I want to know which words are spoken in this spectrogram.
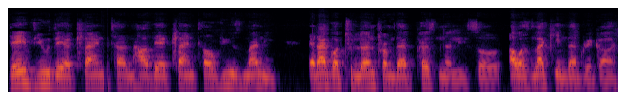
they view their clientele and how their clientele views money. And I got to learn from that personally. So I was lucky in that regard.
